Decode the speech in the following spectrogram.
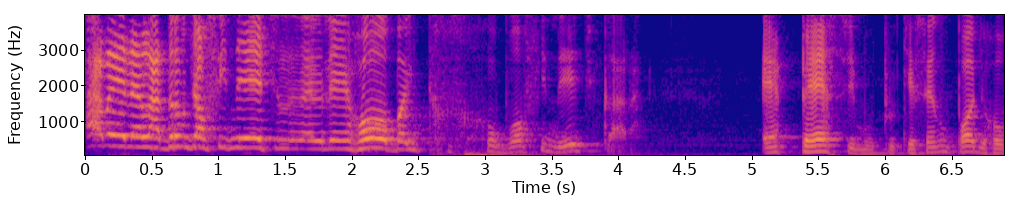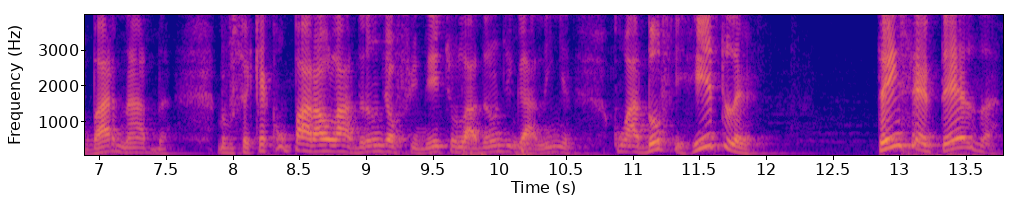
Ah, mas ele é ladrão de alfinete, ele rouba. Então, roubou alfinete, cara. É péssimo, porque você não pode roubar nada. Mas você quer comparar o ladrão de alfinete, o ladrão de galinha, com Adolf Hitler? Tem certeza?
